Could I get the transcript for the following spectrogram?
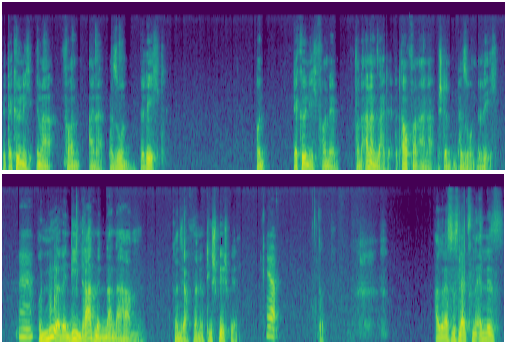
wird der König immer von einer Person bewegt. Und der König von der, von der anderen Seite wird auch von einer bestimmten Person bewegt. Mhm. Und nur wenn die einen Draht miteinander haben, können sie auch vernünftiges Spiel spielen. Ja. So. Also das ist letzten Endes,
